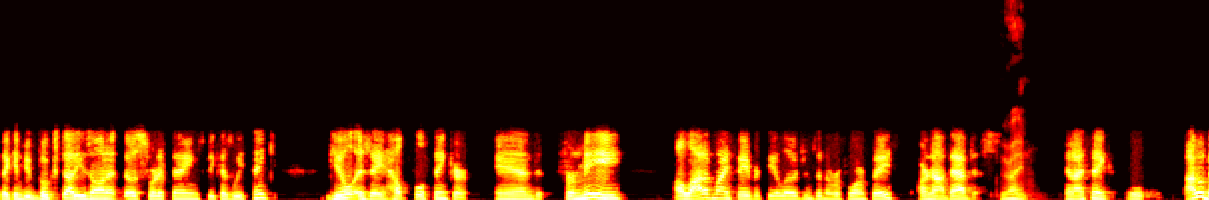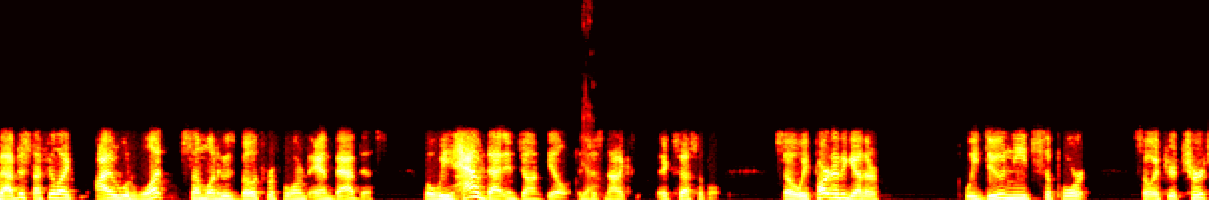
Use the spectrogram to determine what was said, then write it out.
they can do book studies on it, those sort of things, because we think Gill is a helpful thinker. And for me, a lot of my favorite theologians in the Reformed faith are not Baptists. Right. And I think I'm a Baptist. I feel like I would want someone who's both Reformed and Baptist. Well, we have that in John Gill. It's yeah. just not accessible. So we partner together. We do need support. So if your church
